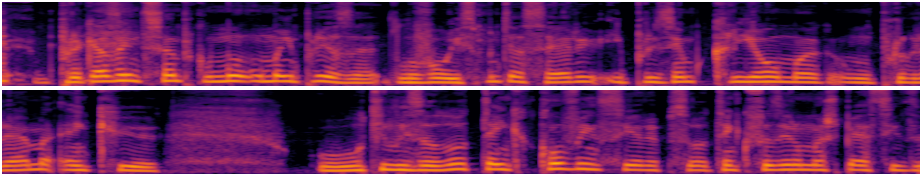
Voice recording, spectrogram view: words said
por acaso é interessante porque uma, uma, empresa levou isso muito a sério e, por exemplo, criou uma, um programa em que o utilizador tem que convencer a pessoa, tem que fazer uma espécie de.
